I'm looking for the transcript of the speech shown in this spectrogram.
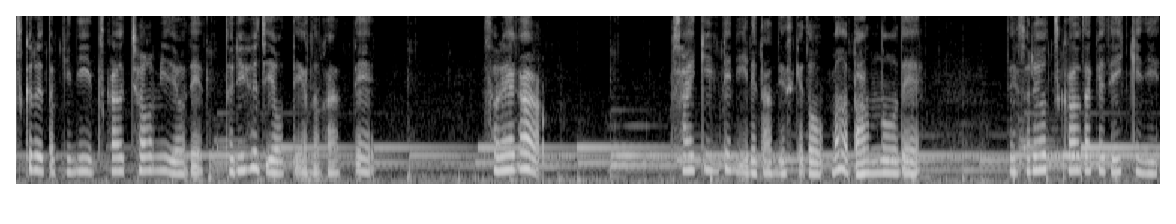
作る時に使う調味料でトリュフ塩っていうのがあってそれが最近手に入れたんですけどまあ万能ででそれを使うだけで一気に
